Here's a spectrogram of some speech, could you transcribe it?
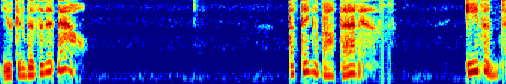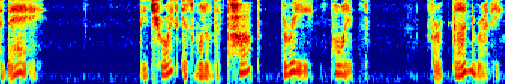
you can visit it now. The thing about that is, even today, Detroit is one of the top three points for gun running,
